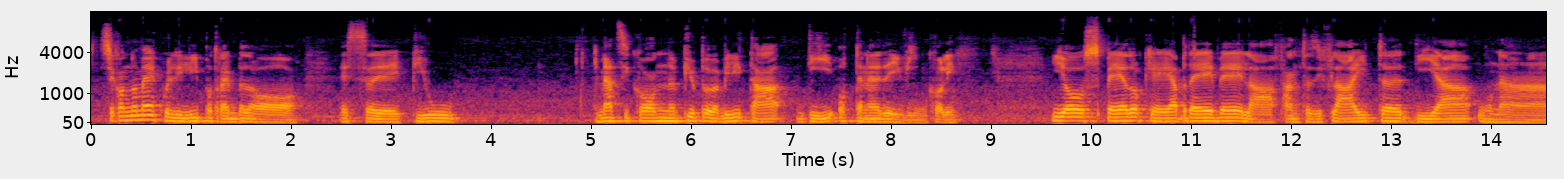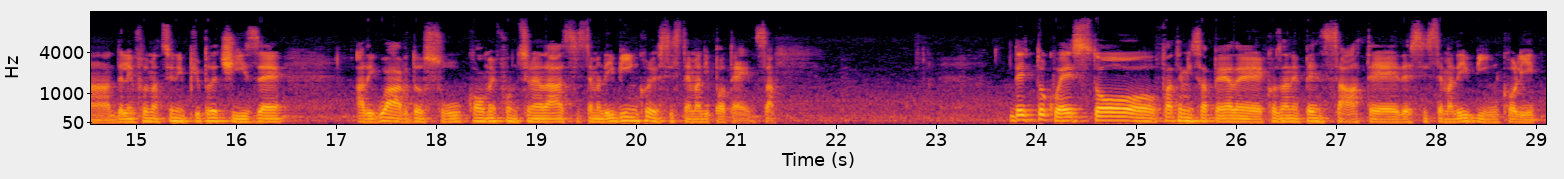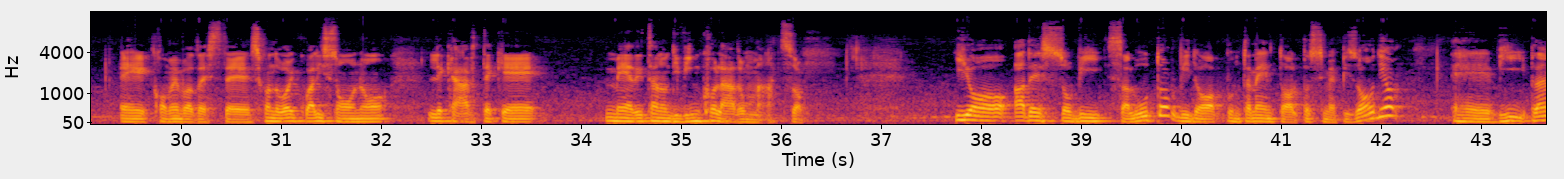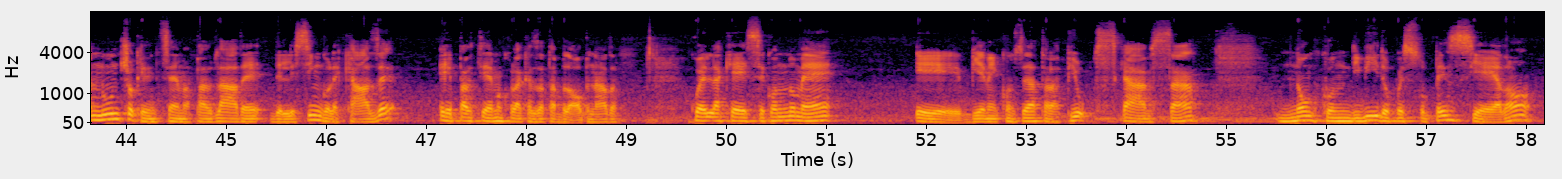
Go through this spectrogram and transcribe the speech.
Secondo me quelli lì potrebbero essere più mazzi con più probabilità di ottenere dei vincoli. Io spero che a breve la Fantasy Flight dia una, delle informazioni più precise a riguardo su come funzionerà il sistema dei vincoli e il sistema di potenza. Detto questo, fatemi sapere cosa ne pensate del sistema dei vincoli e come vorreste, secondo voi, quali sono le carte che meritano di vincolare un mazzo. Io adesso vi saluto, vi do appuntamento al prossimo episodio, e vi preannuncio che inizieremo a parlare delle singole case e partiremo con la casata Brobnar, quella che secondo me e viene considerata la più scarsa, non condivido questo pensiero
